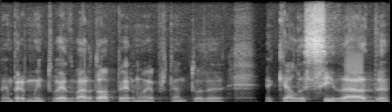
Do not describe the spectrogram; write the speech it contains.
lembra muito Edward Hopper, não é? Portanto, toda aquela cidade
